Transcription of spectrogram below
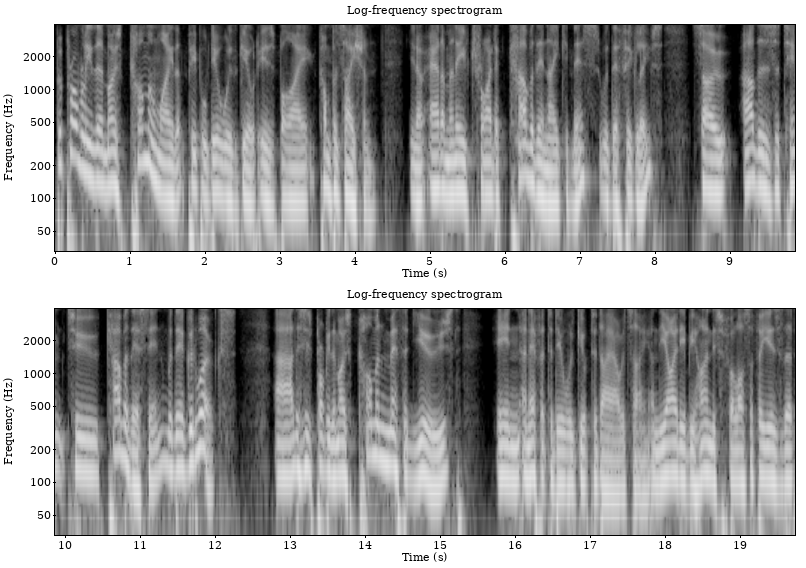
But probably the most common way that people deal with guilt is by compensation. You know, Adam and Eve try to cover their nakedness with their fig leaves, so others attempt to cover their sin with their good works. Uh, this is probably the most common method used in an effort to deal with guilt today, I would say. And the idea behind this philosophy is that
